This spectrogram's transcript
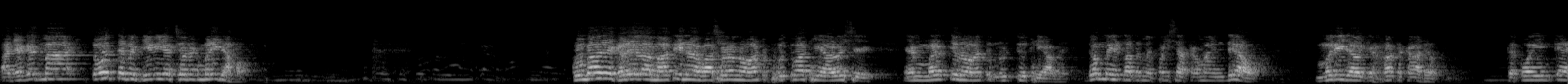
આ જગતમાં તો જ તમે જીવી શકશો ને મરી જાઓ. કુંભારે ઘડેલા માટીના વાસણોનો અંત ફૂટવાથી આવે છે એમ મૃત્યુનો અંત મૃત્યુથી આવે. ગમે એટલા તમે પૈસા કમાઈને દેવો મરી જાવ કે હટ કાઢો. કે કોઈ એમ કહે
